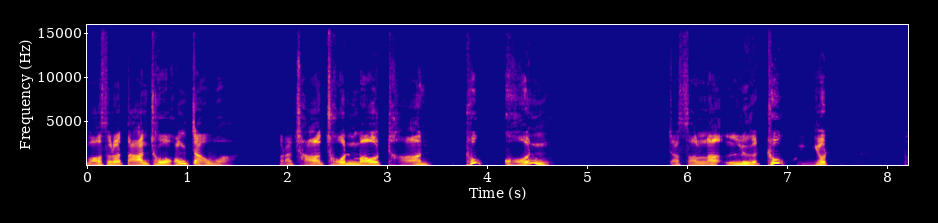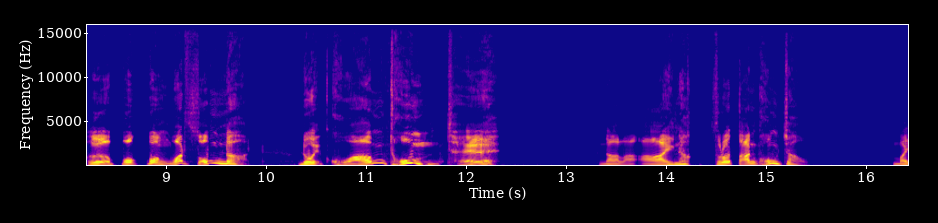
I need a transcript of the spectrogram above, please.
บอกสุลต่านชั่วของเจ้าว่า ประชาชนเมาทาน ทุกคน จะสละเลือดทุกหยด เพื่อปกป้องวัดสมนาฏด้วยความทุ่มเท น่าละอายนักสุลต่านของเจ้า ไม่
